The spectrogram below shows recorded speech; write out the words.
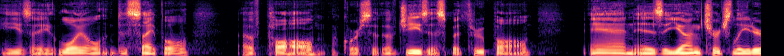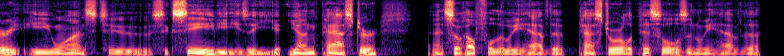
He is a loyal disciple of Paul, of course, of Jesus, but through Paul. And as a young church leader, he wants to succeed. He's a young pastor. Uh, it's so helpful that we have the pastoral epistles and we have the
